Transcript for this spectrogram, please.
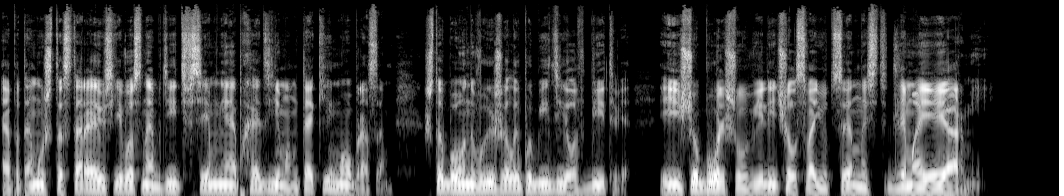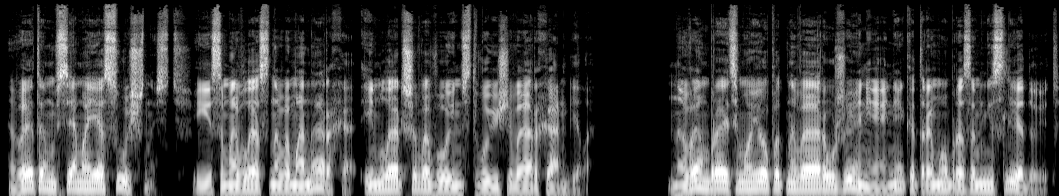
а потому что стараюсь его снабдить всем необходимым таким образом, чтобы он выжил и победил в битве, и еще больше увеличил свою ценность для моей армии. В этом вся моя сущность, и самовластного монарха, и младшего воинствующего архангела. Но вам брать мой опыт на вооружение некоторым образом не следует,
